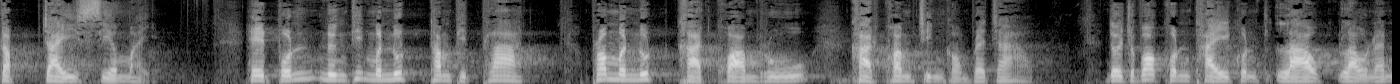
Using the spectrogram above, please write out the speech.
กลับใจเสียใหม่ เหตุผลหนึ่งที่มนุษย์ทำผิดพลาด เพราะมนุษย์ขาดความรู้ขาดความจริงของพระเจ้า โดยเฉพาะคนไทยคนลาวเรานั้น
